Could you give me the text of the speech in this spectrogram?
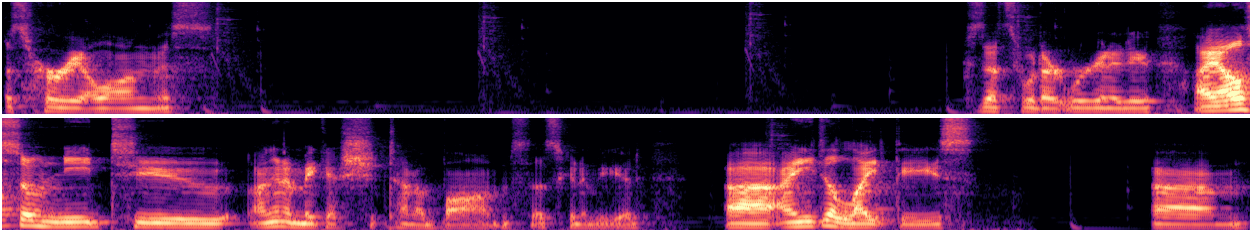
Let's hurry along this because that's what we're to do. I also need to... I'm to make a shit ton of bombs. That's to be good. Uh, I need to light these um,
